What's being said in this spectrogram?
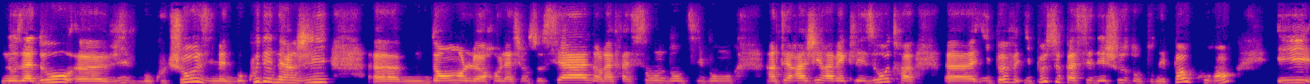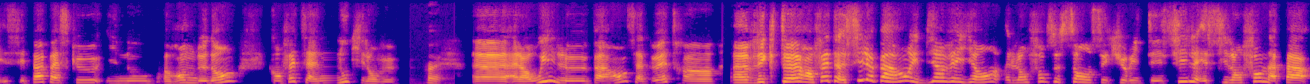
nos ados euh, vivent beaucoup de choses, ils mettent beaucoup d'énergie euh, dans leurs relations sociales, dans la façon dont ils vont interagir avec les autres. Euh, ils peuvent, il peut se passer des choses dont on n'est pas au courant et c'est pas parce qu'il nous rentre dedans qu'en fait c'est à nous qu'il en veut. Euh, alors oui, le parent, ça peut être un, vecteur. En fait, si le parent est bienveillant, l'enfant se sent en sécurité. Si, si l'enfant n'a pas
